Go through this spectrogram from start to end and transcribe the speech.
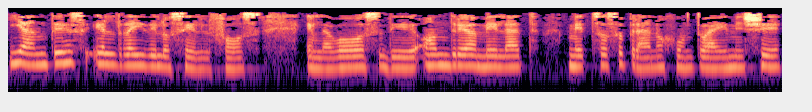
y antes El Rey de los Elfos en la voz de Andrea Melat mezzo soprano junto a M.G.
